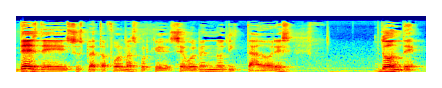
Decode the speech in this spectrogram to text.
desde sus plataformas porque se vuelven unos dictadores donde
